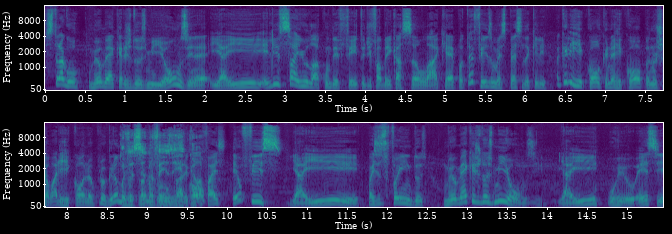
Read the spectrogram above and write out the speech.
estragou. O meu Mac era de 2011, né? E aí ele saiu lá com defeito de fabricação lá, que a Apple até fez uma espécie daquele aquele recall que não é recall, pra não chamar de recall, né? O programa e de você não fez recall? que ela faz. Eu fiz. E aí, mas isso foi em dois, o meu Mac é de 2011. E aí o, esse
